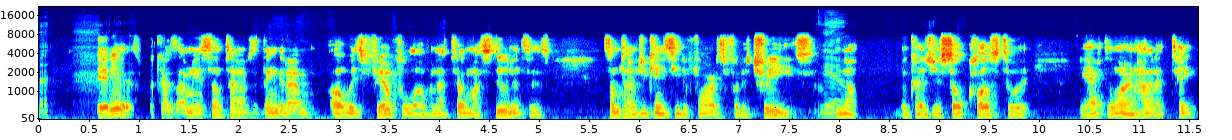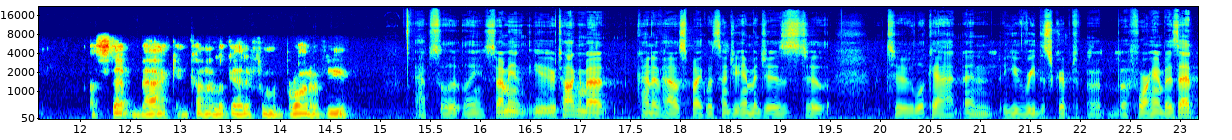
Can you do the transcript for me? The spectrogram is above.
it is because I mean, sometimes the thing that I'm always fearful of, and I tell my students is, sometimes you can't see the forest for the trees. Yeah. You know, because you're so close to it you have to learn how to take a step back and kind of look at it from a broader view. Absolutely. So I mean, you're talking about kind of how Spike would send you images to to look at, and you read the script uh, beforehand. But is that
